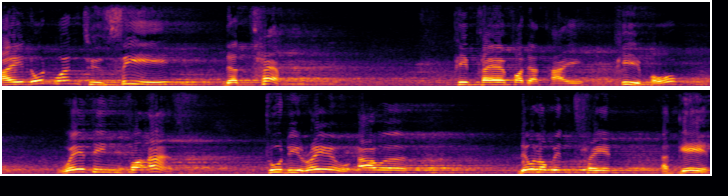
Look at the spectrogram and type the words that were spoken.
I don't want to see the trap prepared for the Thai people waiting for us to derail our development train again.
